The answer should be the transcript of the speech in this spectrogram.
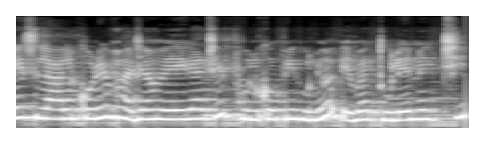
বেশ লাল করে ভাজা হয়ে গেছে, ফুলকপিগুলো এবার তুলে নিচ্ছি।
